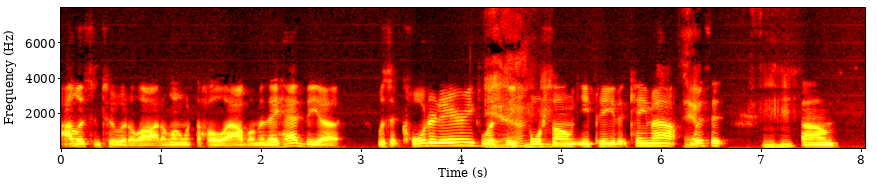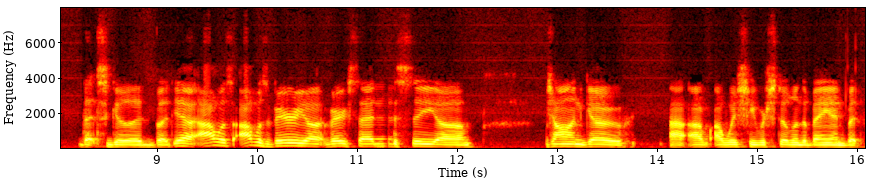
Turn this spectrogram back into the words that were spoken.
I listened to it a lot along with the whole album. And they had the uh, was it Quaternary was the four song EP that came out Yeah. with it. Um, that's good, but yeah, I was I was very uh, very sad to see um, John go. I, I, I wish he were still in the band, but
